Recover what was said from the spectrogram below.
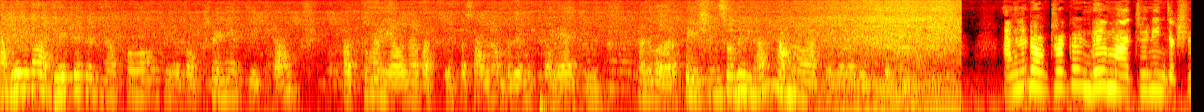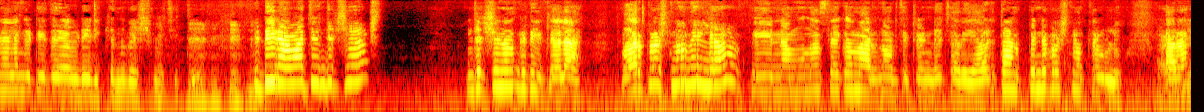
നമ്മളിവിടെ ആദ്യമായിട്ടൊക്കെ അപ്പോൾ പിന്നെ ഡോക്ടർ ഇനി എത്തിയിട്ടില്ല പത്ത് മണിയാവുന്ന പറഞ്ഞത് ഇപ്പൊ സമയം അമ്പതേ മുക്കാലേ ആക്കിയത് അതുകൊണ്ട് വേറെ പേഷ്യൻസ് ഒന്നും ഇല്ല. നമ്മൾ ഇരിക്കുന്നില്ല അങ്ങനെ ഡോക്ടറൊക്കെ ഉണ്ട്. മാച്ചുവിന് ഇഞ്ചക്ഷൻ എല്ലാം കിട്ടിയത് ഇവിടെ ഇരിക്കുന്നു വിഷമിച്ചിട്ട്. കിട്ടിയില്ല മാച്ചു ഇഞ്ചക്ഷൻ ഇഞ്ചക്ഷൻ ഒന്നും കിട്ടിയിട്ടില്ല അല്ലേ? വേറെ പ്രശ്നമൊന്നുമില്ല. പിന്നെ മൂന്ന് ദിവസത്തേക്ക് മരുന്ന് കൊടുത്തിട്ടുണ്ട്. ചെറിയ ഒരു തണുപ്പിന്റെ പ്രശ്നം അത്രേ ഉള്ളൂ. കാരണം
